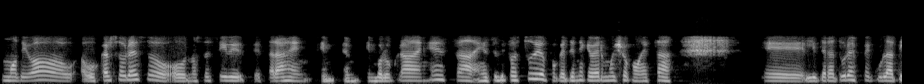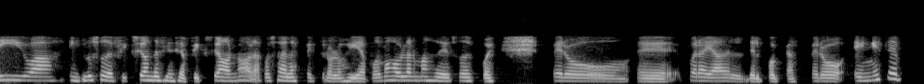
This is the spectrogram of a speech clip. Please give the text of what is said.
motivado a, buscar sobre eso o no sé si, estarás involucrada en esa, en ese tipo de estudios porque tiene que ver mucho con esta eh, literatura especulativa, incluso de ficción, de ciencia ficción, ¿no? La cosa de la espectrología. Podemos hablar más de eso después, pero eh, fuera ya del, podcast. Pero en este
